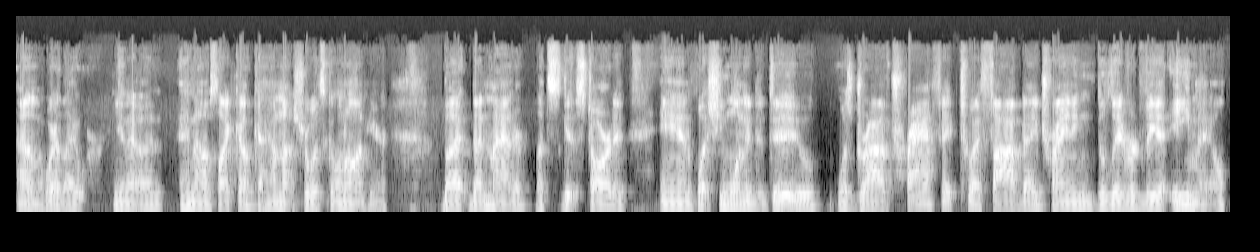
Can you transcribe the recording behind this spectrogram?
I don't know where they were. You know, and, and I was like, okay, I'm not sure what's going on here, but doesn't matter. Let's get started. And what she wanted to do was drive traffic to a five day training delivered via email.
